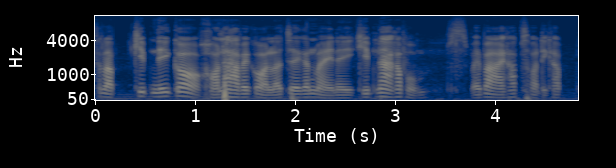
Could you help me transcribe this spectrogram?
สำหรับคลิปนี้ก็ขอลาไปก่อนแล้วเจอกันใหม่ในคลิปหน้าครับผมบ๊ายบายครับ สวัสดีครับ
